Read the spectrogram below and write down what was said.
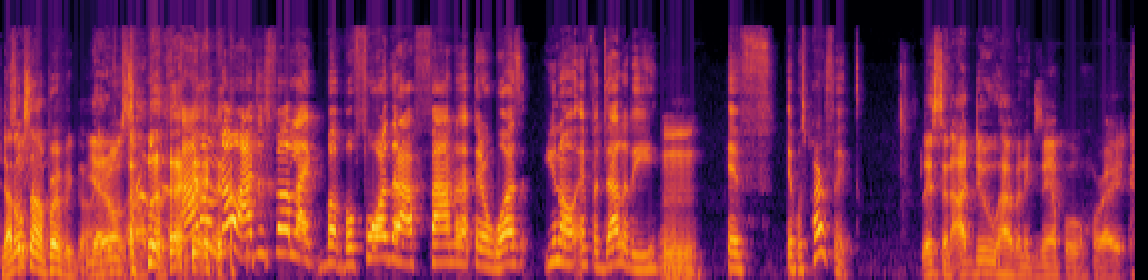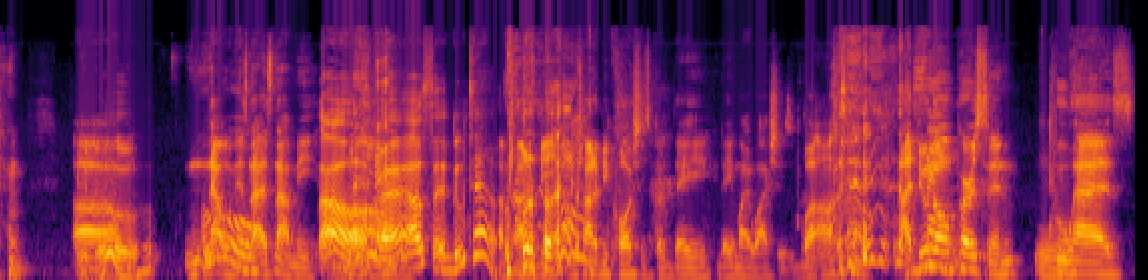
That don't sound perfect though. Yeah, that don't sound perfect. I don't know. I just felt like, but before that, I found out that there was, you know, infidelity. Mm. If it was perfect, listen, I do have an example, right? You Um, do. No, it's not. It's not me. Oh, Um, okay. I said, do tell. I'm trying to be. I'm trying to be cautious because they they might watch this, but uh, I do know a person Mm. who has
